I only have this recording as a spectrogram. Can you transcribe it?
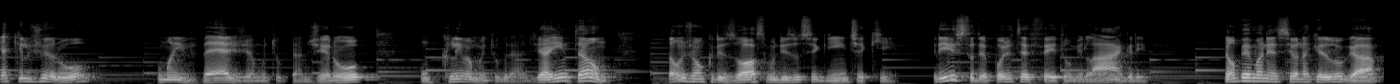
e aquilo gerou uma inveja muito grande, gerou um clima muito grande. E aí então, São João Crisóstomo diz o seguinte aqui: Cristo, depois de ter feito o um milagre, não permaneceu naquele lugar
